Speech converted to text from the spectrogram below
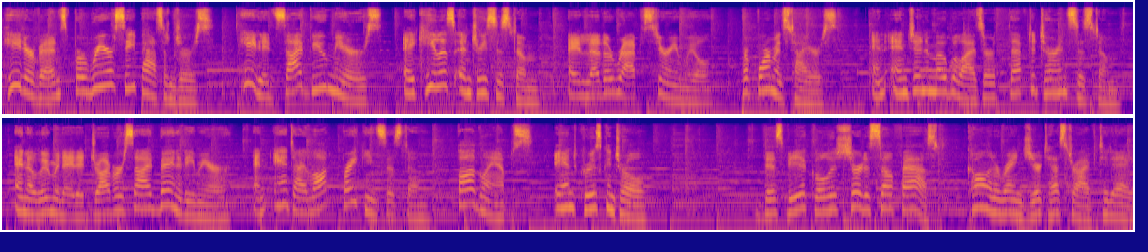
heater vents for rear seat passengers, heated side view mirrors, a keyless entry system, a leather wrapped steering wheel, performance tires, an engine immobilizer theft deterrent system, an illuminated driver's side vanity mirror, an anti-lock braking system, fog lamps, and cruise control. This vehicle is sure to sell fast. Call and arrange your test drive today.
